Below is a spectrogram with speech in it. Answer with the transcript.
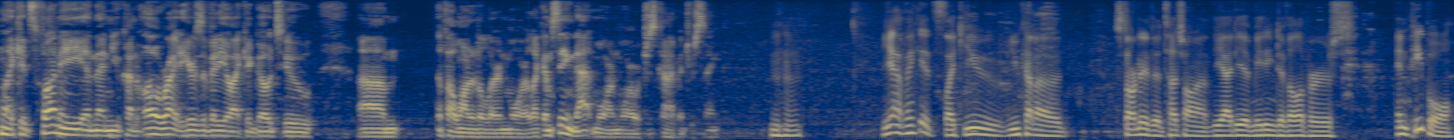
like it's funny, and then you kind of oh right, here's a video I could go to um, if I wanted to learn more. Like I'm seeing that more and more, which is kind of interesting. Mm-hmm. Yeah, I think it's like you you kind of started to touch on it, the idea of meeting developers and people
